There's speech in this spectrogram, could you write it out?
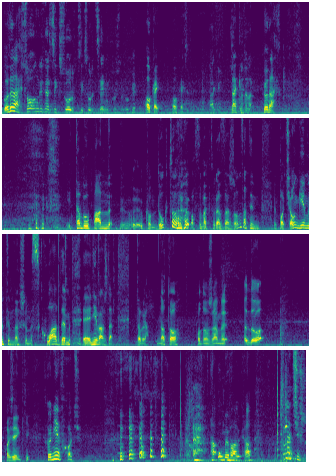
Gute Nacht. So ungefähr 6 Uhr, 6 Uhr 10 Frühstück, okay? Okej, okej. Danke. Danke. Gute Nacht. Good night. I to był pan y, konduktor, osoba, która zarządza tym pociągiem, tym naszym składem. E, nieważne. Dobra, no to podążamy do łazienki. Tylko nie wchodź. Ta umywalka. Lecisz.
